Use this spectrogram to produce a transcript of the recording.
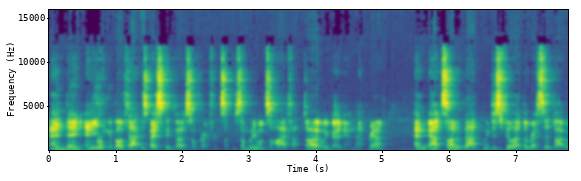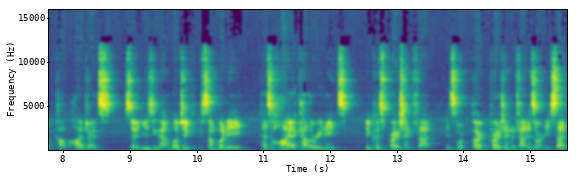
And then anything above that is basically personal preference. Like if somebody wants a higher fat diet, we go down that route. And outside of that, we just fill out the rest of the diet with carbohydrates. So using that logic, if somebody has higher calorie needs because protein, fat is or protein and fat is already set,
